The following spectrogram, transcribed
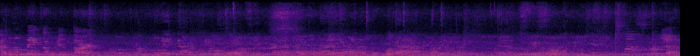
Ano makeup yung dark? Yeah,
